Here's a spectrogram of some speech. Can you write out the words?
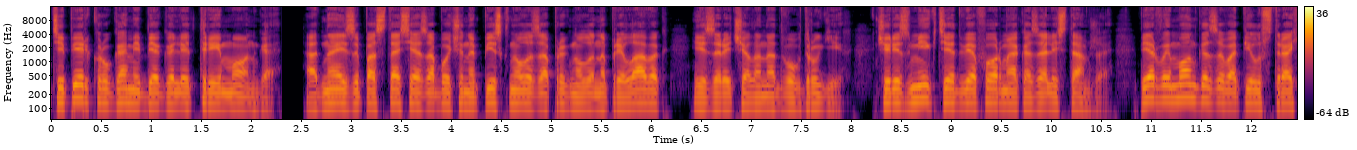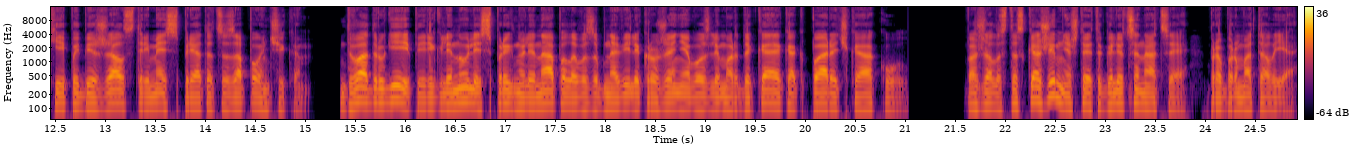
Теперь кругами бегали три Монго. Одна из ипостасей озабоченно пискнула, запрыгнула на прилавок и зарычала на двух других. Через миг те две формы оказались там же. Первый Монго завопил в страхе и побежал, стремясь спрятаться за пончиком. Два другие переглянулись, спрыгнули на пол и возобновили кружение возле Мордекая, как парочка акул. «Пожалуйста, скажи мне, что это галлюцинация», – пробормотал я.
